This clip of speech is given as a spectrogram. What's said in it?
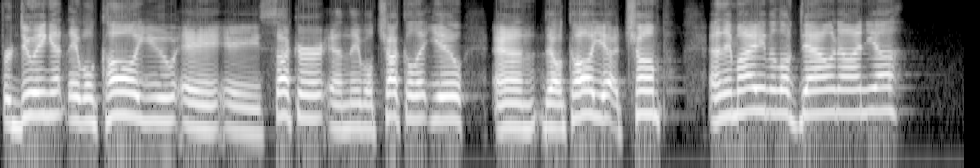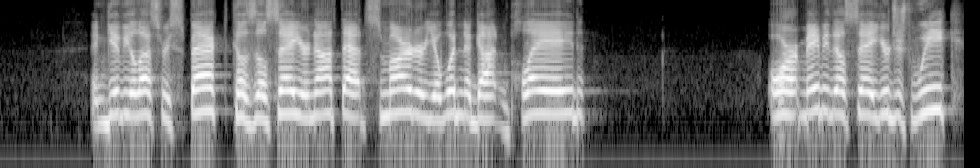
for doing it. They will call you a, a sucker and they will chuckle at you and they'll call you a chump and they might even look down on you and give you less respect because they'll say you're not that smart or you wouldn't have gotten played. Or maybe they'll say you're just weak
